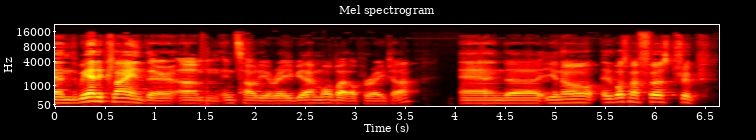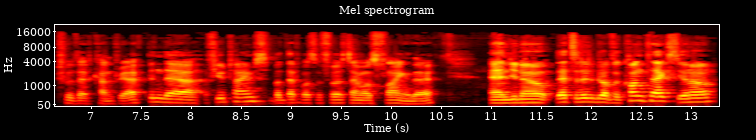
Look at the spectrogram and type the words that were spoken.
And we had a client there um, in Saudi Arabia, a mobile operator. And, uh, you know, it was my first trip to that country. I've been there a few times, but that was the first time I was flying there. And, you know, that's a little bit of the context, you know,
